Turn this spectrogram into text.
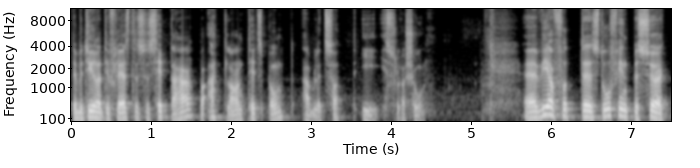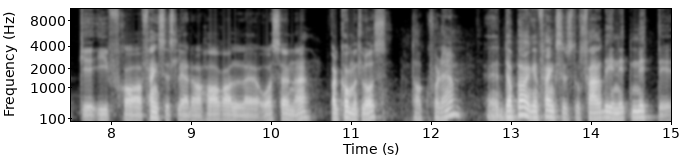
Det betyr at de fleste som sitter her, på et eller annet tidspunkt er blitt satt i isolasjon. Eh, vi har fått eh, storfint besøk fra fengselsleder Harald Åsaune. Velkommen til oss. Takk for det. Da Bergen fengsel sto ferdig i 1990,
